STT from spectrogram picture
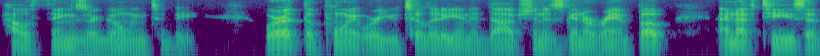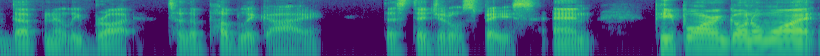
how things are going to be. We're at the point where utility and adoption is going to ramp up. NFTs have definitely brought to the public eye this digital space. And people aren't going to want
